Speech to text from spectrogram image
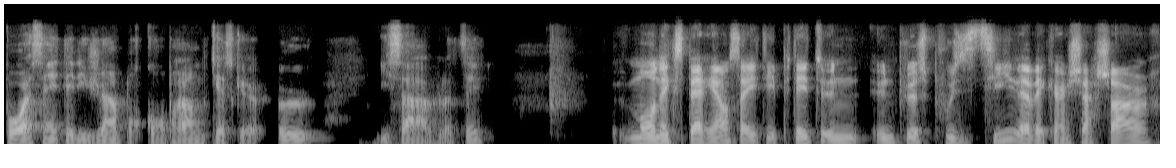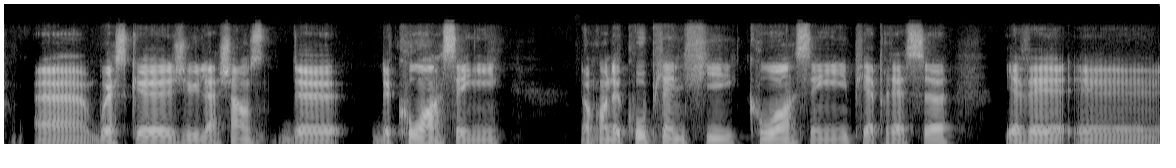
pas assez intelligent pour comprendre qu'est-ce qu'eux, ils savent, là. Mon expérience a été peut-être une, plus positive avec un chercheur euh, où est-ce que j'ai eu la chance de, de co-enseigner. Donc, on a co-planifié, co-enseigné, puis après ça, il y avait euh,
